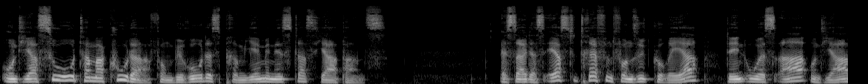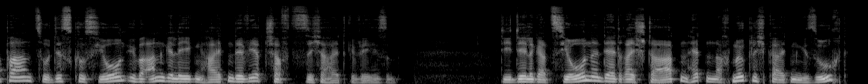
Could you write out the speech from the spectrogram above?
und Yasuo Tamakura vom Büro des Premierministers Japans. Es sei das erste Treffen von Südkorea, den USA und Japan zur Diskussion über Angelegenheiten der Wirtschaftssicherheit gewesen. Die Delegationen der drei Staaten hätten nach Möglichkeiten gesucht,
